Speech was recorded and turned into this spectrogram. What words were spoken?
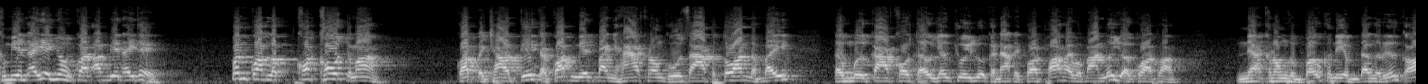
គ្មានអីទេញោមគាត់អត់មានអីទេប៉ុន្តែគាត់ខត់ខូចតែមកគាត់បិឆោតគេតែគាត់មានបញ្ហាក្នុងគ្រួសារបន្ទាន់ដើម្បី ទៅមើលការខុសត្រូវយើងជួយលក់កណាត់ឲ្យគាត់ផងហើយបើបានលុយយកគាត់ផងអ្នកក្នុងសំពៅគ្នាមិនដឹងរឿងក៏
